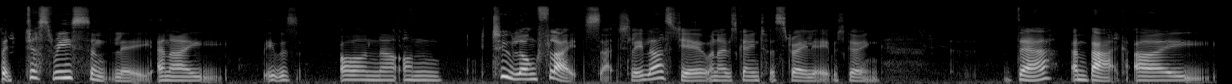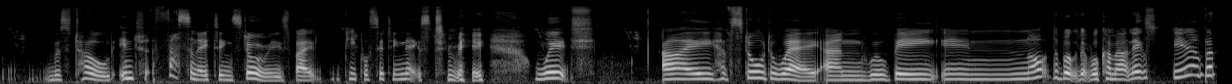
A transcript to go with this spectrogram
But just recently, and I, it was on, uh, on two long flights actually. Last year when I was going to Australia, it was going there and back. I was told fascinating stories by people sitting next to me, which I have stored away and will be in not the book that will come out next year, but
